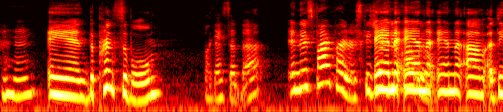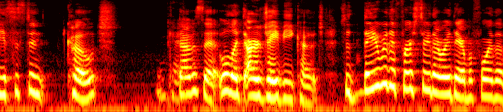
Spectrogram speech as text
hmm and the principal Like I said that. And there's firefighters because you and had to do and and um the assistant coach. okay. That was it. Well, like our JV coach. So they were the first three that were there before the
